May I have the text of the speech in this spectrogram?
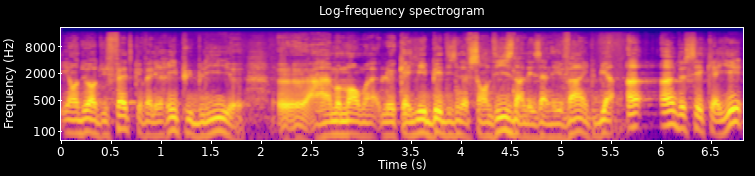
et en dehors du fait que Valérie publie à un moment le cahier B1910 dans les années 20, et bien un, un de ces cahiers,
